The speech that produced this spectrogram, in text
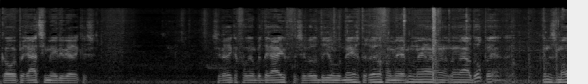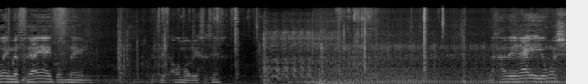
Coöperatiemedewerkers. Ze werken voor een bedrijf, ze willen 390 euro van me hebben, maar ja, dan houdt op hè. Kunnen ze me alleen met vrijheid ontnemen. Het werd allemaal weer gezegd. We gaan weer rijden jongens.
